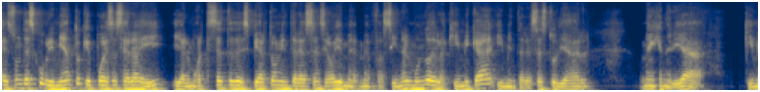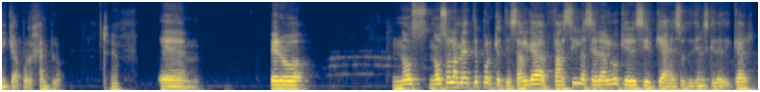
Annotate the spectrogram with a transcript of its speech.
es un descubrimiento que puedes hacer ahí y a lo mejor se te despierta un interés en decir, oye, me, me fascina el mundo de la química y me interesa estudiar una ingeniería química, por ejemplo. Sí. Em, pero no, no solamente porque te salga fácil hacer algo quiere decir que a eso te tienes que dedicar.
